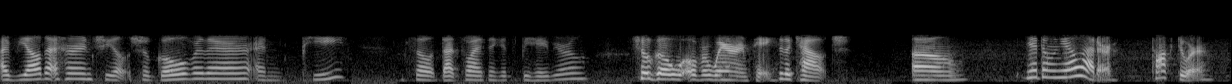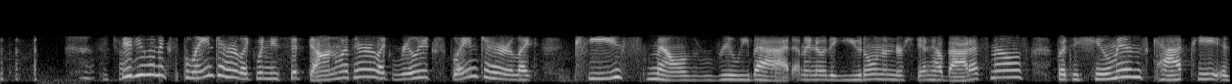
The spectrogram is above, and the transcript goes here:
I've yelled at her and she'll she'll go over there and pee, so that's why I think it's behavioral. She'll go over where and pee. To the couch. Oh, yeah. Don't yell at her. Talk to her. Did you even explain to her, like when you sit down with her, like really explain to her, like pee smells really bad, and I know that you don't understand how bad it smells, but to humans, cat pee is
